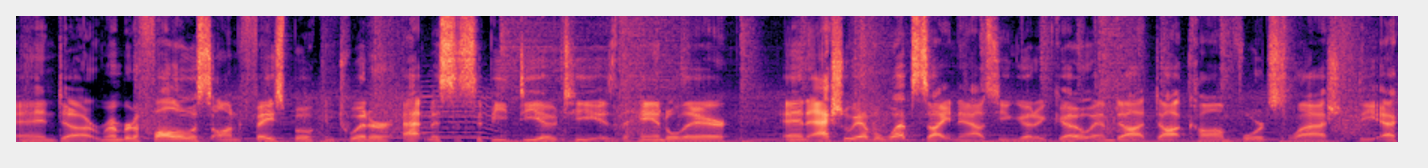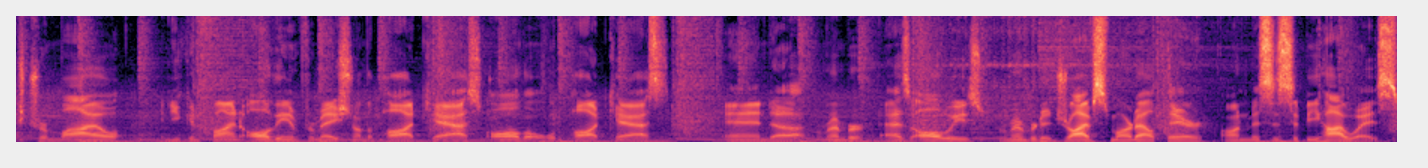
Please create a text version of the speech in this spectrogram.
And uh, remember to follow us on Facebook and Twitter at Mississippi DOT is the handle there. And actually, we have a website now, so you can go to gomdot.com forward slash the extra mile, you can find all the information on the podcast, all the old podcasts. And uh, remember, as always, remember to drive smart out there on Mississippi highways.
